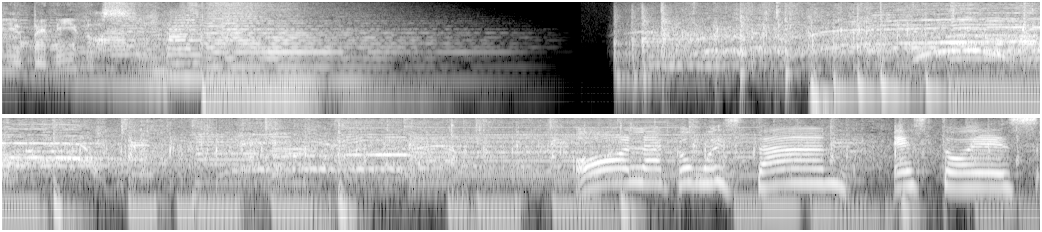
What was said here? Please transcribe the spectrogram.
Bienvenidos. Hola, ¿cómo están? Esto es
